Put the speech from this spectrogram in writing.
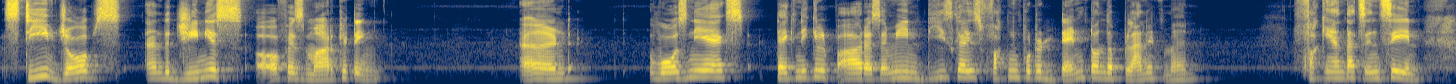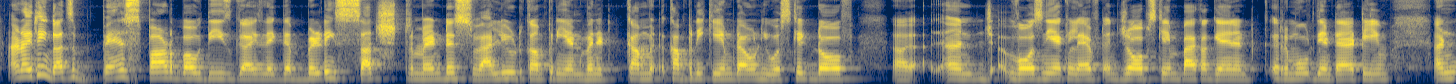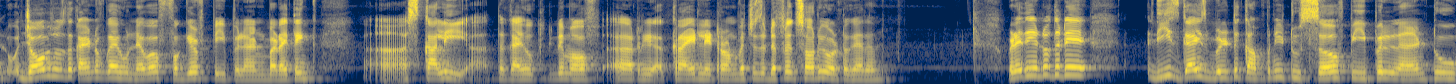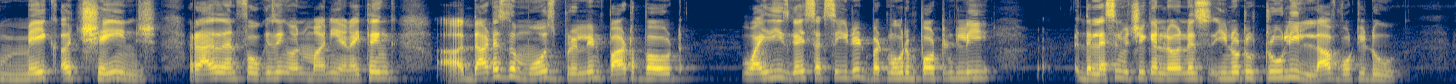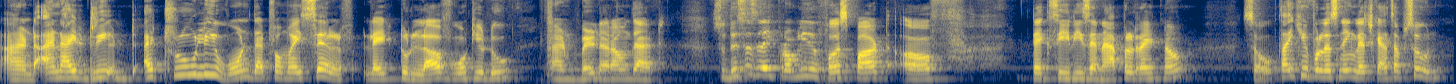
Steve Jobs and the genius of his marketing and Wozniak's technical prowess. I mean, these guys fucking put a dent on the planet, man. Fucking, and that's insane. And I think that's the best part about these guys. Like they're building such tremendous valued company. And when it come company came down, he was kicked off uh, and Wozniak left, and Jobs came back again and removed the entire team. And Jobs was the kind of guy who never forgave people. And but I think uh, Sculley, uh, the guy who kicked him off, uh, re- cried later on, which is a different story altogether. But at the end of the day, these guys built a company to serve people and to make a change rather than focusing on money. And I think uh, that is the most brilliant part about why these guys succeeded. But more importantly, the lesson which you can learn is you know to truly love what you do. And and i i truly want that for myself like to love what you do and build around that. So this is like probably the first part of tech series and apple right now. So thank you for listening. Let's catch up soon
